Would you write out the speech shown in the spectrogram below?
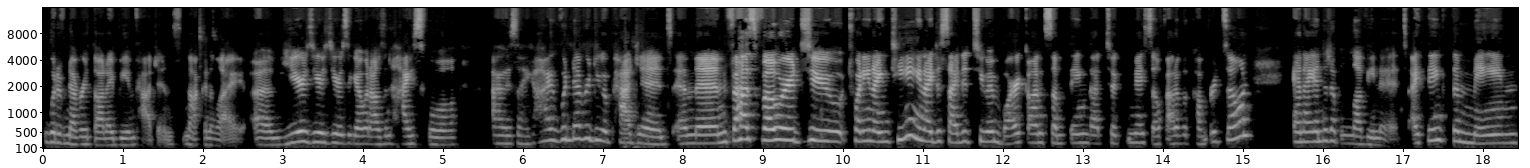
would have never thought I'd be in pageants, not gonna lie. Um, years, years, years ago when I was in high school, I was like, I would never do a pageant. And then fast forward to 2019, I decided to embark on something that took myself out of a comfort zone. And I ended up loving it. I think the main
